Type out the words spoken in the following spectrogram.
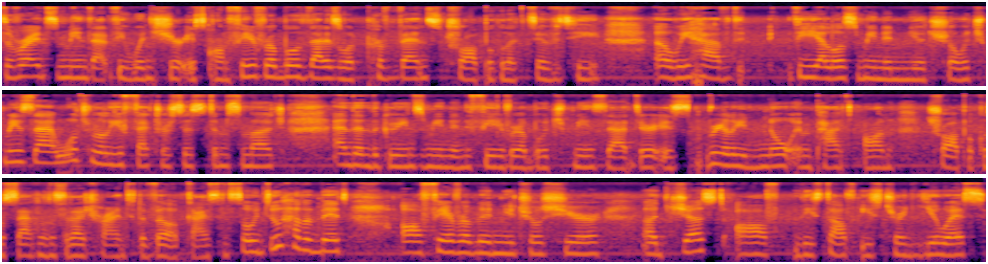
the reds mean that the wind shear is unfavorable. That is what prevents tropical activity. Uh, we have the, the yellows meaning neutral, which means that it won't really affect our systems much, and then the greens mean in favorable, which means that there is really no impact on tropical cyclones that are trying to develop, guys. And so we do have a bit of favorable neutral shear uh, just off the southeastern U.S.,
